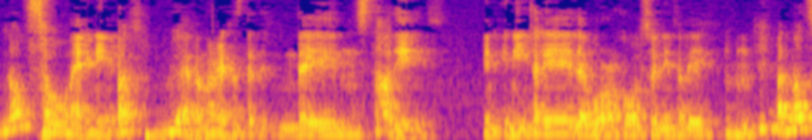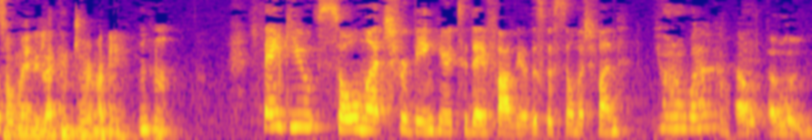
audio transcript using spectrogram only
not so many, but we have Americans that they study in, in Italy. They work also in Italy, Mhm. but not so many like in Germany. Thank you so much for being here today, Fabio. This was so much fun. You are welcome, El- Ellen.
